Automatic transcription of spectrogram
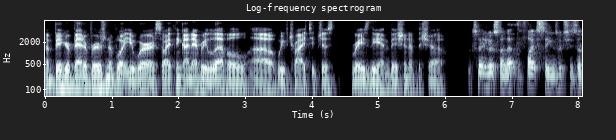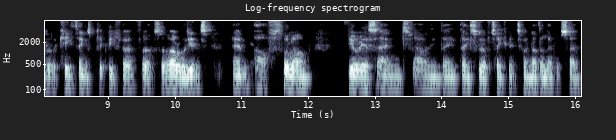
a bigger better version of what you were. So i think on every level uh, we've tried to just raise the ambition of the show. So it looks like that the fight scenes which is sort of the key things particularly for for sort of our audience um, are full on furious and I mean, they they sort of taken it to another level. So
